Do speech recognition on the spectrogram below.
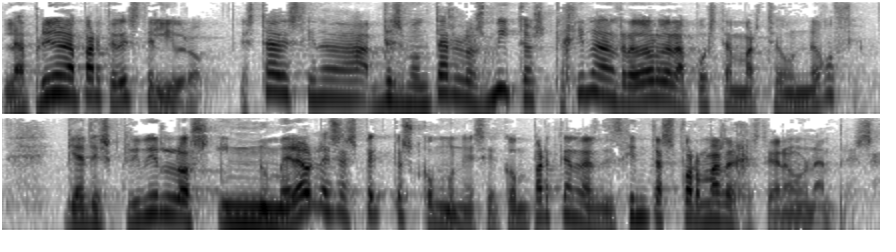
La primera parte de este libro está destinada a desmontar los mitos que giran alrededor de la puesta en marcha de un negocio y a describir los innumerables aspectos comunes que comparten las distintas formas de gestionar una empresa.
